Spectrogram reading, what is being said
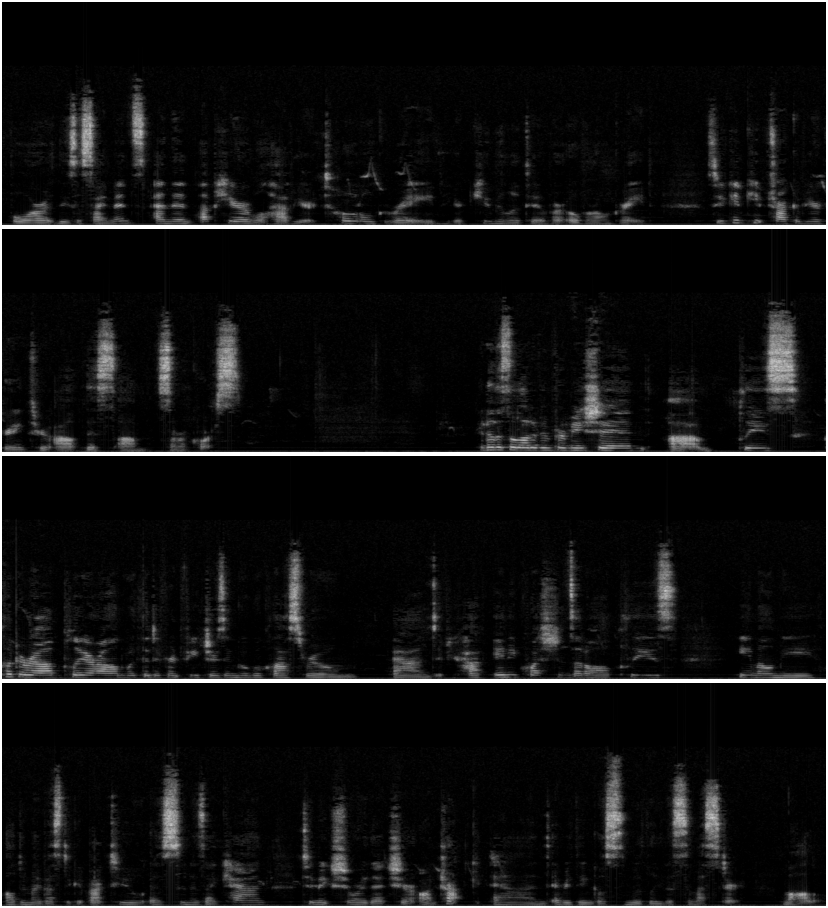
for these assignments. And then up here we'll have your total grade, your cumulative or overall grade. So you can keep track of your grade throughout this um, summer course. I know there's a lot of information. Um, please click around, play around with the different features in Google Classroom. And if you have any questions at all, please email me. I'll do my best to get back to you as soon as I can to make sure that you're on track and everything goes smoothly this semester. Mahalo.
